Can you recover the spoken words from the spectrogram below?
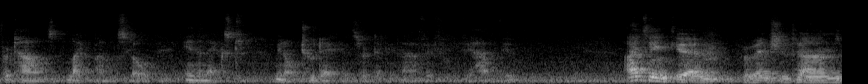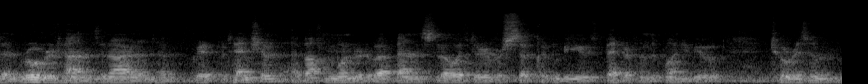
for towns like Ballinasloe in the next, you know, two decades or decade and a half, if, if you have a view? I think um, provincial towns and rural towns in Ireland have great potential. I've often wondered about Ballinasloe if the river couldn't be used better from the point of view of tourism,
